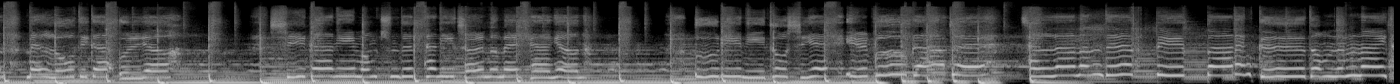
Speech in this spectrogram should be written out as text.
듯한 멜로디가 울려. 시간이 멈춘 듯한 이 젊음의 향연. 우린 이 도시의 일부가 돼. 찬란한 듯빛 바랜 끝없는 나이트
